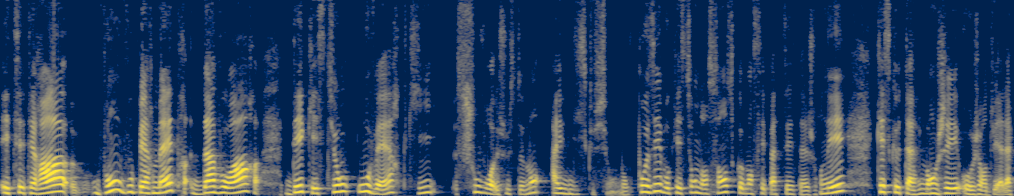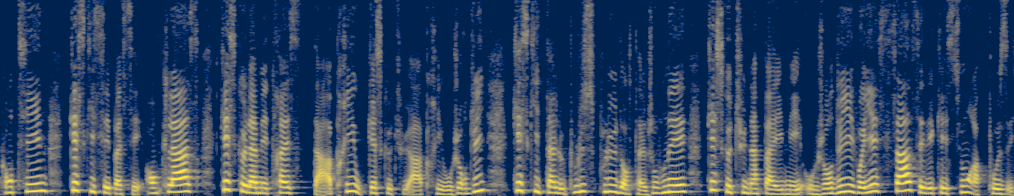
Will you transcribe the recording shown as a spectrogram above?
etc., vont vous permettre d'avoir des questions ouvertes qui s'ouvre justement à une discussion. Donc posez vos questions dans le sens. Comment s'est passée ta journée, qu'est-ce que tu as mangé aujourd'hui à la cantine, qu'est-ce qui s'est passé en classe, qu'est-ce que la maîtresse t'a appris ou qu'est-ce que tu as appris aujourd'hui, qu'est-ce qui t'a le plus plu dans ta journée, qu'est-ce que tu n'as pas aimé aujourd'hui? Vous voyez, ça, c'est des questions à poser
